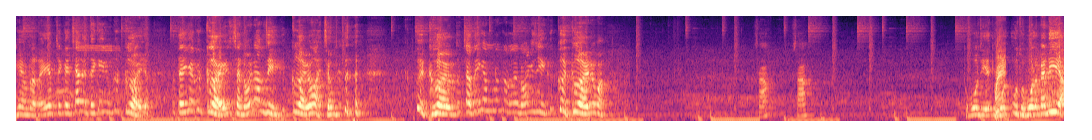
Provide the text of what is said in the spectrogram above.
Em là đấy em chơi cái chat thấy cái cứ cười à thấy em cứ cười, chả nói năng gì, cứ cười hỏi chấm. cười, tôi chả thích em nói cái gì, cứ cười cười thôi mà. Sao? Sao? Thủ môn gì ấy? thủ môn u, thủ môn là Mendy à?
